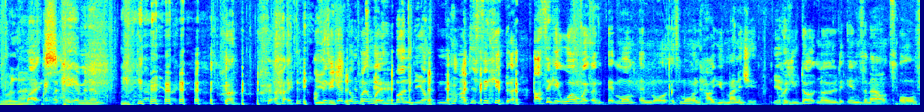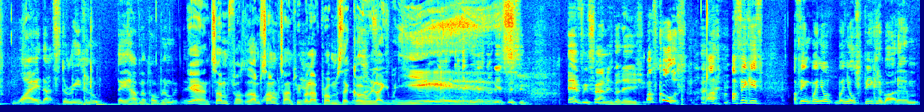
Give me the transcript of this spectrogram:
Relax. like Okay, Eminem. I, I think Easy it gets to a point where Bundy up in. I just think it. I think it more. It more and more. It's more on how you manage it Yeah. because you don't know the ins and outs of why that's the reason they have a problem with it. Yeah, and some um, sometimes people have problems that go like Let's years. Every family's got their issue. Of course, I, I think it's. I think when you're when you're speaking about them,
